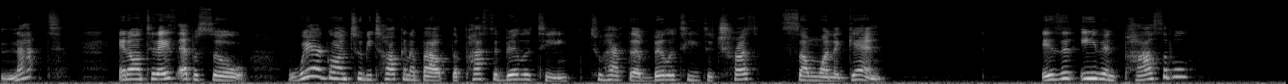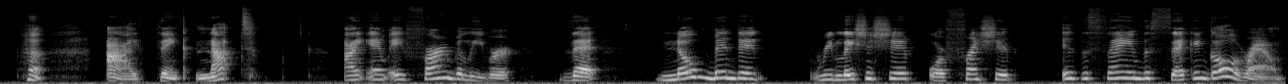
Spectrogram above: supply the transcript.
Not. And on today's episode, we're going to be talking about the possibility to have the ability to trust someone again. Is it even possible? Huh, I think not. I am a firm believer that no mended relationship or friendship is the same the second go around.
